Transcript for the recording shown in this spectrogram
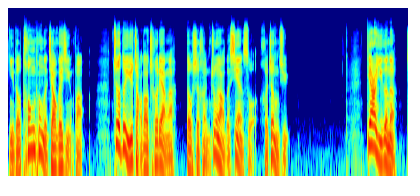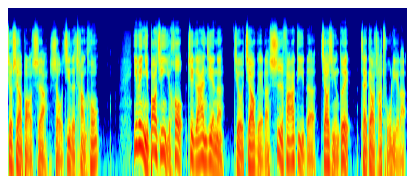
你都通通的交给警方，这对于找到车辆啊，都是很重要的线索和证据。第二一个呢，就是要保持啊手机的畅通，因为你报警以后，这个案件呢就交给了事发地的交警队在调查处理了，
